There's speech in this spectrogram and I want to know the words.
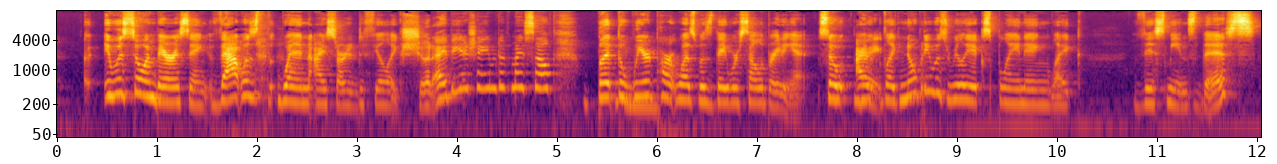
It was so embarrassing. That was when I started to feel like, should I be ashamed of myself? But the mm-hmm. weird part was, was they were celebrating it. So I like nobody was really explaining like this means this.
